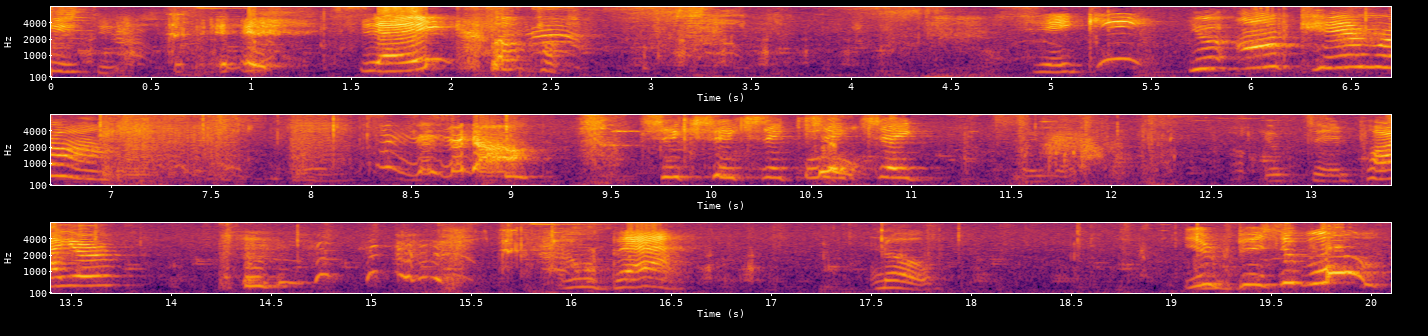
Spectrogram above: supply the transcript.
That? Shaky? You're on camera. Shake, shake, shake, shake, shake. You're vampire. I'm bad. No. You're invisible?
